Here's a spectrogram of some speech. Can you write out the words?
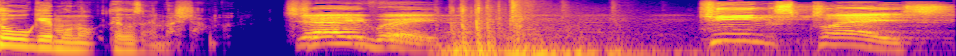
表現物でございました。J-Way King's Place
